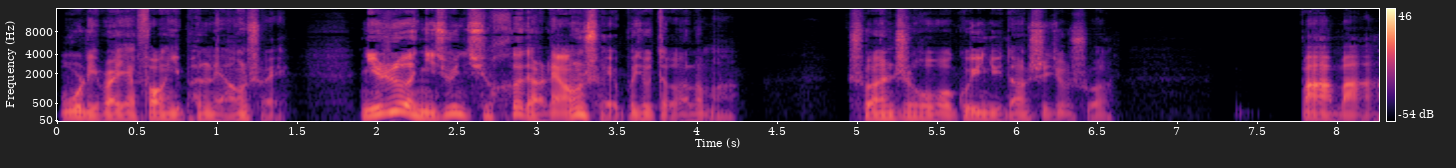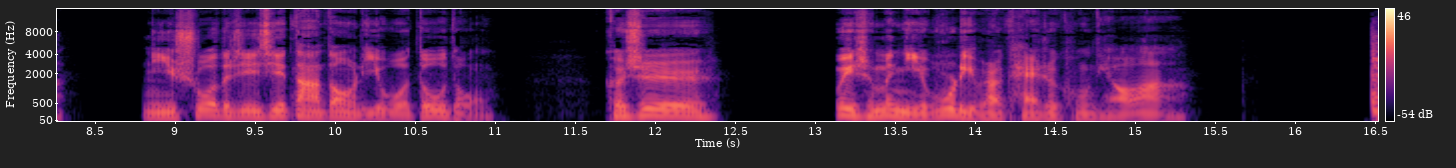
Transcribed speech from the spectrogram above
屋里边也放一盆凉水。你热你就去喝点凉水不就得了吗？说完之后，我闺女当时就说：“爸爸，你说的这些大道理我都懂，可是为什么你屋里边开着空调啊？”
